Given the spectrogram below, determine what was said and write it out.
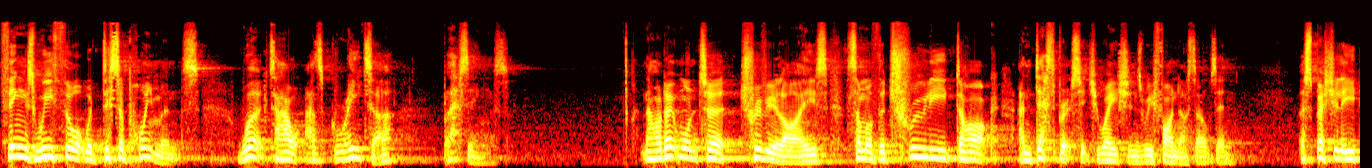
Things we thought were disappointments worked out as greater blessings. Now, I don't want to trivialize some of the truly dark and desperate situations we find ourselves in, especially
